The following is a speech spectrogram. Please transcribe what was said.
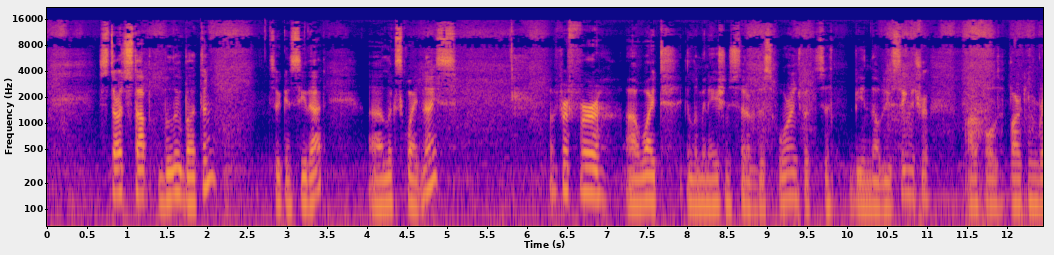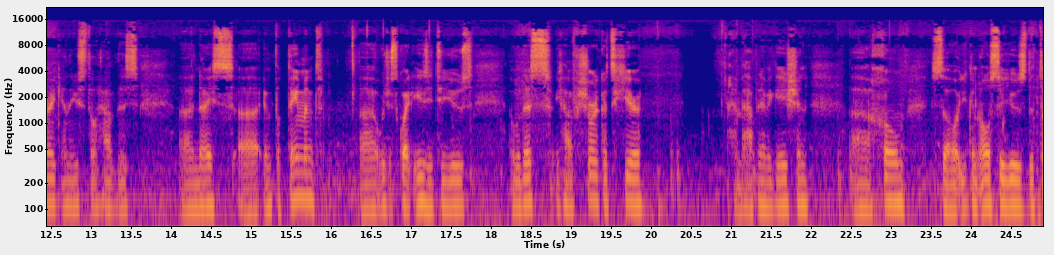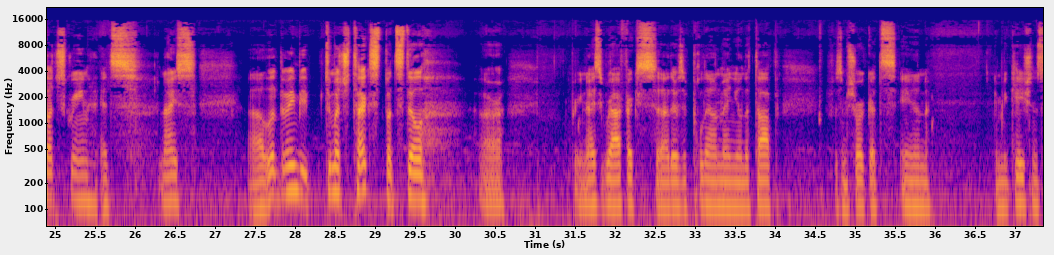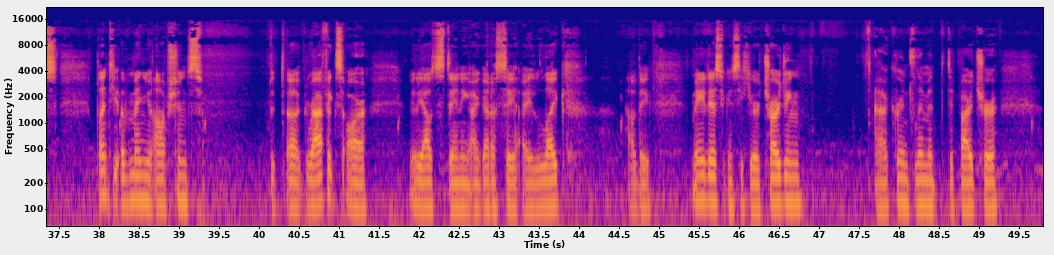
start stop blue button. So you can see that uh, looks quite nice. I prefer uh, white illumination instead of this orange but it's a BMW signature auto hold parking brake and you still have this uh, nice infotainment which is quite easy to use. With this, we have shortcuts here, map navigation, uh, home. So you can also use the touch screen. It's nice. Uh, a little bit maybe too much text, but still uh, pretty nice graphics. Uh, there's a pull down menu on the top for some shortcuts and communications. Plenty of menu options. But uh, graphics are really outstanding. I gotta say, I like how they made this. You can see here charging uh, current limit departure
